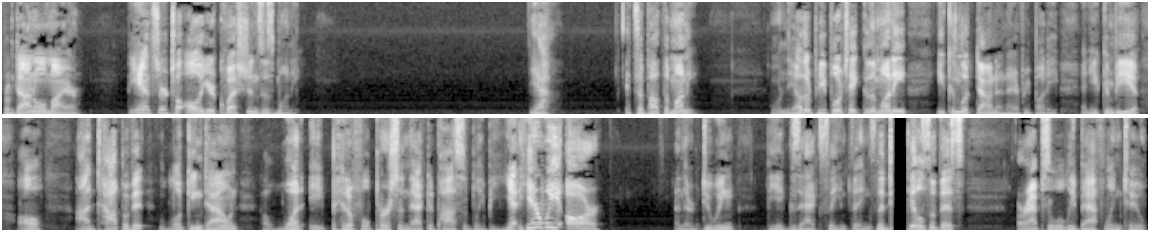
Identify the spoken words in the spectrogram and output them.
from Don Ohlmeyer The answer to all your questions is money. Yeah, it's about the money. When the other people are taking the money, you can look down on everybody and you can be all on top of it, looking down. What a pitiful person that could possibly be. Yet here we are, and they're doing the exact same things. The details of this are absolutely baffling too.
